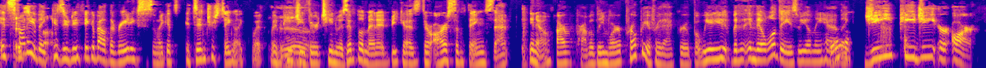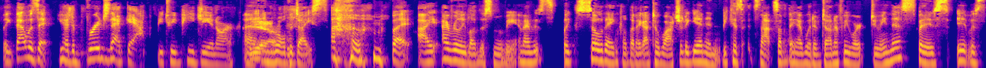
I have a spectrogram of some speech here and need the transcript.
It's, it's funny like because when you think about the rating system, like it's it's interesting like what when PG thirteen was implemented because there are some things that you know are probably probably more appropriate for that group. But we, but in the old days, we only had yeah. like G, PG, or R. Like that was it. You had to bridge that gap between PG and R uh, yeah. and roll the dice. Um, but I, I really love this movie and I was like so thankful that I got to watch it again. And because it's not something I would have done if we weren't doing this, but it's, it was,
